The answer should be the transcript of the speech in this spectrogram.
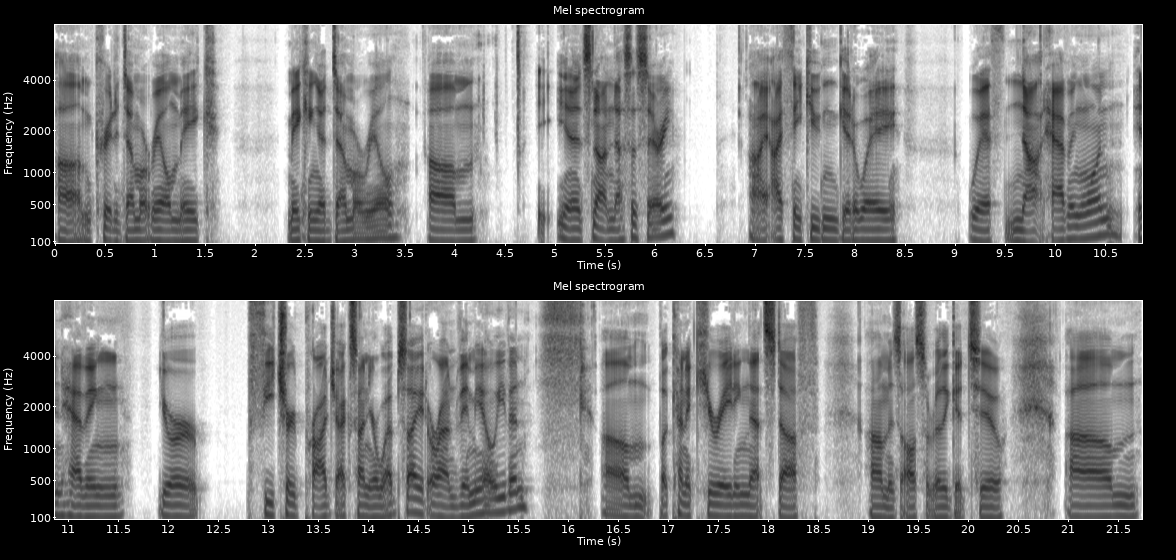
um, create a demo reel, make making a demo reel. Um, you know, it's not necessary. I, I think you can get away with not having one and having your featured projects on your website or on Vimeo, even. Um, but kind of curating that stuff um, is also really good too. Um,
